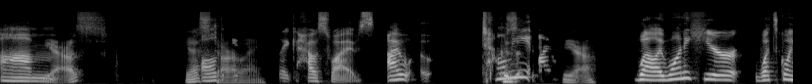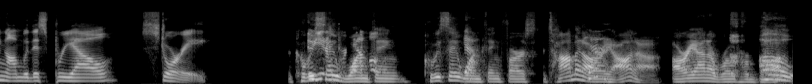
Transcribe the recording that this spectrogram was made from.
um, yes, Yes, all darling. The, like housewives. I tell me. I, yeah. Well, I want to hear what's going on with this Brielle story. Could we you say know, one thing? Could we say yeah. one thing first? Tom and. Ariana. Ariana wrote her oh, book. Oh,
